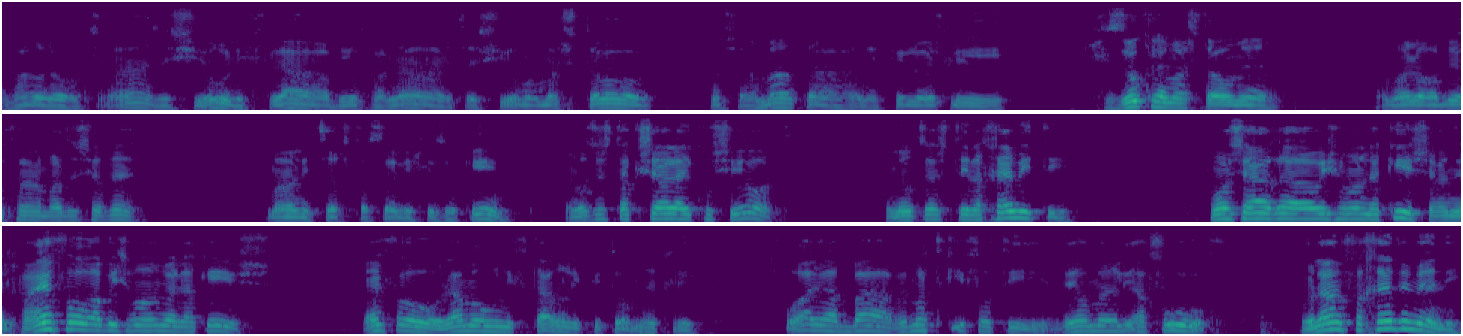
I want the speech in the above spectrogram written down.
אמר לו, תשמע, זה שיעור נפלא, רבי יוחנן, זה שיעור ממש טוב, כמו שאמרת, אני אפילו, יש לי חיזוק למה שאתה אומר. אמר לו רבי יוחנן, מה זה שווה? מה אני צריך שתעשה לי חיזוקים? אני רוצה שתקשה עליי קושיות. אני רוצה שתילחם איתי. כמו שהיה רבי שמעון לקיש, היה נלחם. איפה רבי שמעון לקיש? איפה הוא? למה הוא נפטר לי פתאום, מת לי? הוא היה בא ומתקיף אותי, ואומר לי הפוך. הוא לא מפחד ממני.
